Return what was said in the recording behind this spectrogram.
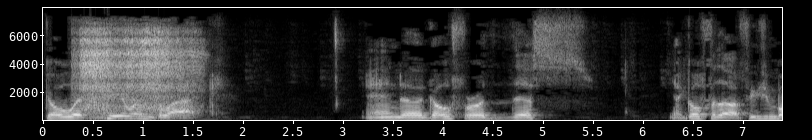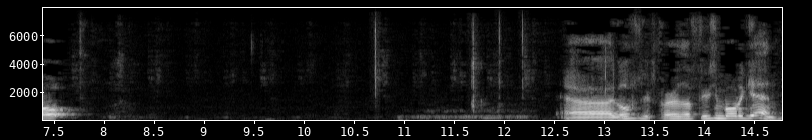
Go with Kyurem Black. And uh, go for this. Yeah, go for the Fusion Bolt. Uh, go for the Fusion Bolt again.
